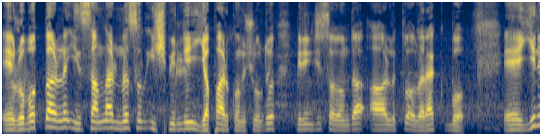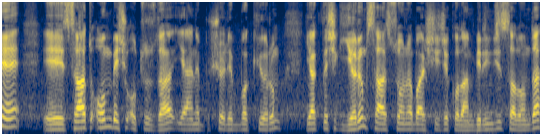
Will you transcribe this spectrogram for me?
E, robotlarla insanlar nasıl işbirliği yapar konuşuldu. Birinci salonda ağırlıklı olarak bu. E, yine e, saat 15.30'da yani şöyle bir bakıyorum yaklaşık yarım saat sonra başlayacak olan birinci salonda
